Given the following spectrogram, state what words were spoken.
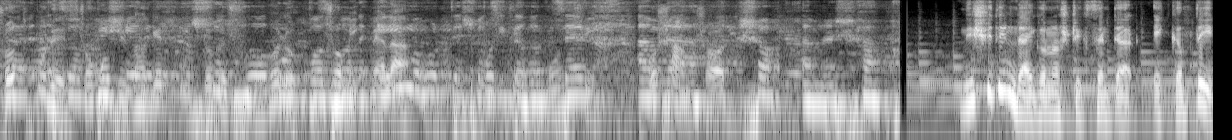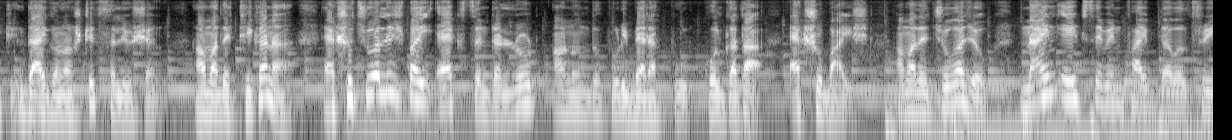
সোদপুরে শ্রম বিভাগের উদ্যোগে শুরু হলো শ্রমিক মেলা। মন্ত্রী ও সাংসদ। নিশিদিন ডায়াগনস্টিক সেন্টার এ কমপ্লিট ডায়াগনস্টিক সলিউশন আমাদের ঠিকানা একশো চুয়াল্লিশ বাই এক সেন্ট্রাল রোড আনন্দপুরি ব্যারাকপুর কলকাতা একশো বাইশ। আমাদের যোগাযোগ nine eight seven five double three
